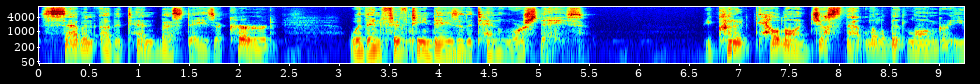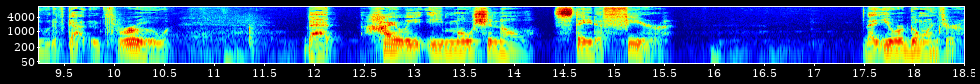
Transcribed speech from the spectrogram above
Seven of the 10 best days occurred within 15 days of the 10 worst days. You could have held on just that little bit longer, you would have gotten through that highly emotional state of fear that you were going through.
